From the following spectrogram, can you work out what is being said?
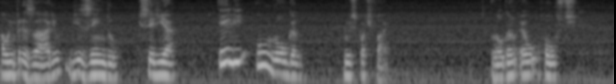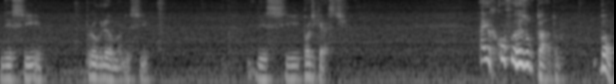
ao empresário dizendo que seria ele ou Logan no Spotify. Logan é o host desse programa, desse, desse podcast. Aí qual foi o resultado? Bom,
